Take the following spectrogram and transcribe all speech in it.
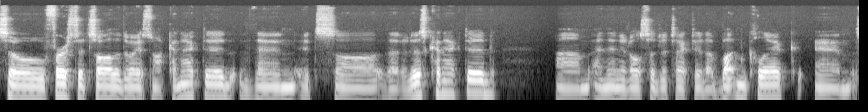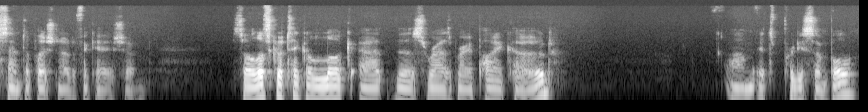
So first it saw the device not connected, then it saw that it is connected, um, and then it also detected a button click and sent a push notification. So let's go take a look at this Raspberry Pi code. Um, it's pretty simple.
